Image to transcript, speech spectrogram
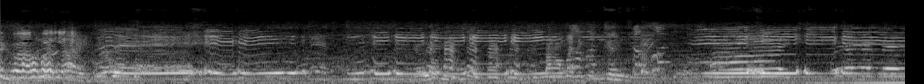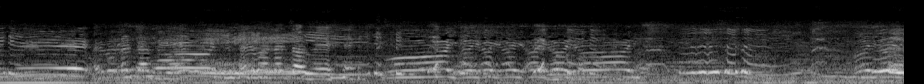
nagwawala. mga malikot yun. Ay, wala na. Ay, wala dami. Ay, wala dami. Ay, ay, ay, ay, ay. Ay, ay, ay, ay.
